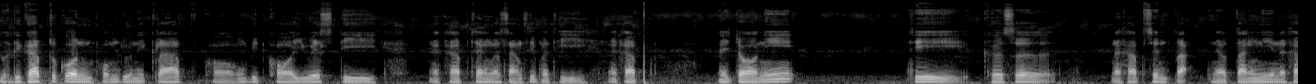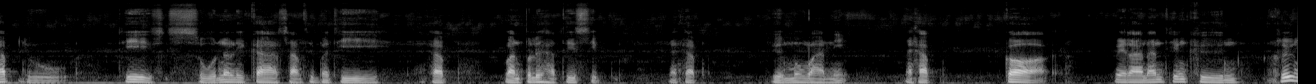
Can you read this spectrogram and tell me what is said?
สวัสดีครับทุกคนผมอยู่ในกราฟของ Bitcoin USD นะครับ แท่งละ 30 นาทีนะครับ ในจอนี้ที่เคอร์เซอร์นะครับ เส้นประแนวตั้งนี้นะครับ อยู่ที่0นาฬิกา 30 นาทีนะครับ วันพฤหัสที่ 10 นะครับ คือเมื่อวานนี้นะครับ ก็เวลานั้นเที่ยงคืนครึ่ง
